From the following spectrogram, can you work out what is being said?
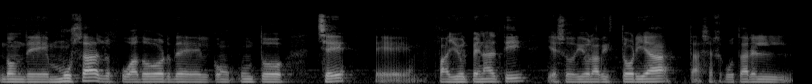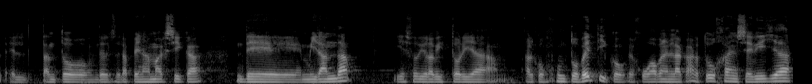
donde Musa, el jugador del conjunto Che, eh, falló el penalti y eso dio la victoria tras ejecutar el, el tanto desde la pena máxica de Miranda y eso dio la victoria al conjunto bético que jugaban en la Cartuja, en Sevilla,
